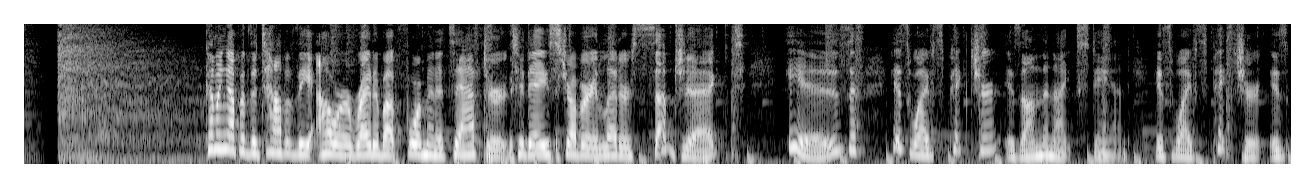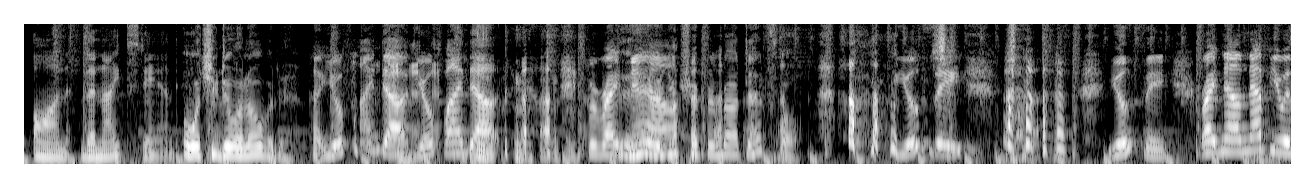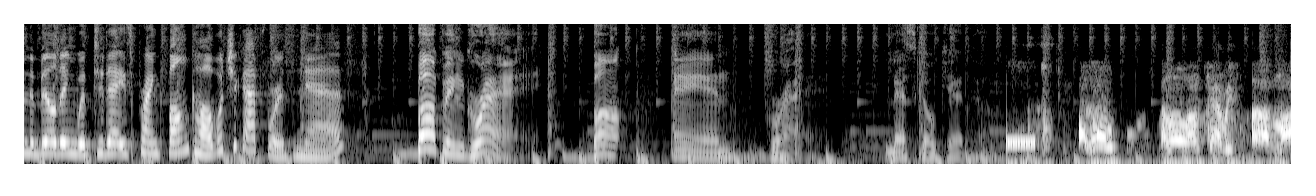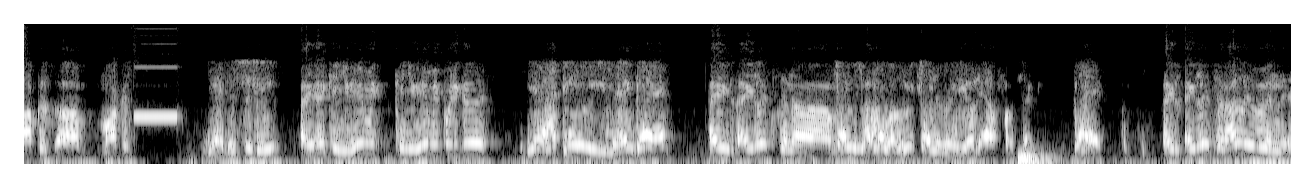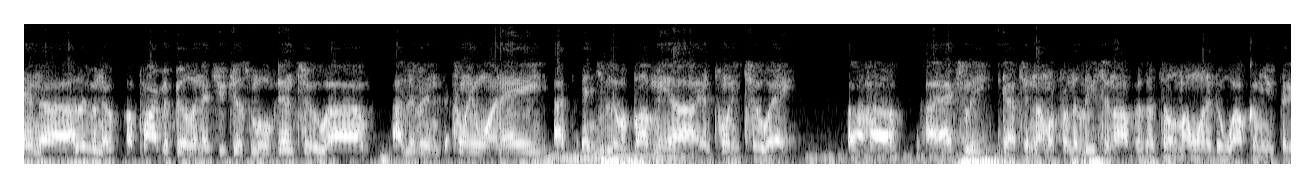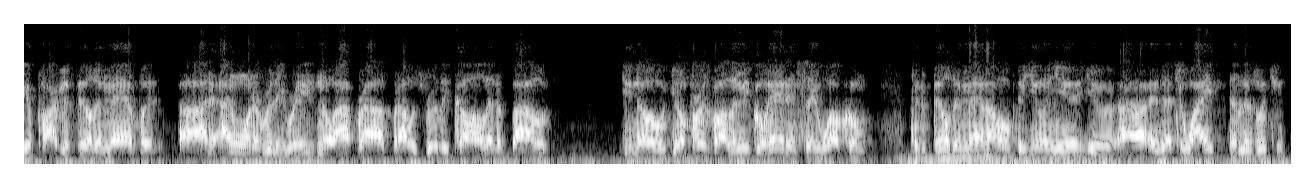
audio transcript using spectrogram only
Coming up at the top of the hour, right about four minutes after, today's Strawberry Letter subject is his wife's picture is on the nightstand. His wife's picture is on the nightstand. Well, what you doing over there? Uh, you'll find out. You'll find out. but right The now, hell you tripping about that for? You'll see. You'll see. Right now, nephew in the building with today's prank phone call. What you got for us, Nev? Bump and grind. Bump and grind. Let's go, cat dog. Hello? Hello, I'm trying to reach uh, Marcus. Uh, Marcus. Yeah, this is he. Hey, hey, can you hear me? Can you hear me pretty good? Yeah, I can hear you, man. Go ahead. Hey, hey, listen. Um, turn the, hold on. Let me turn the radio down for a second. Go ahead. Hey, hey, listen. I live in, in uh, I live in an apartment building that you just moved into. Uh, I live in 21A, I, and you live above me uh, in 22A. Uh huh. I actually got your number from the leasing office. I told them I wanted to welcome you to the apartment building, man. But uh, I, I didn't want to really raise no eyebrows. But I was really calling about, you know, you know. First of all, let me go ahead and say welcome to the building, man. I hope that you and your your uh, is that your wife that lives with you?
